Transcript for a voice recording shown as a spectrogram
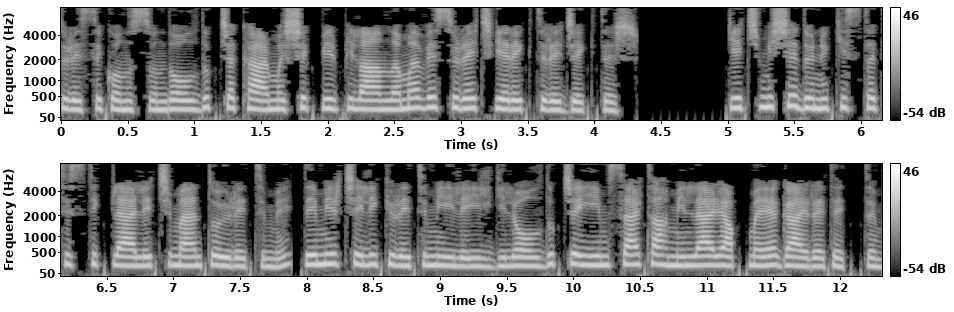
süresi konusunda oldukça karmaşık bir planlama ve süreç gerektirecektir. Geçmişe dönük istatistiklerle çimento üretimi, demir çelik üretimi ile ilgili oldukça iyimser tahminler yapmaya gayret ettim.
